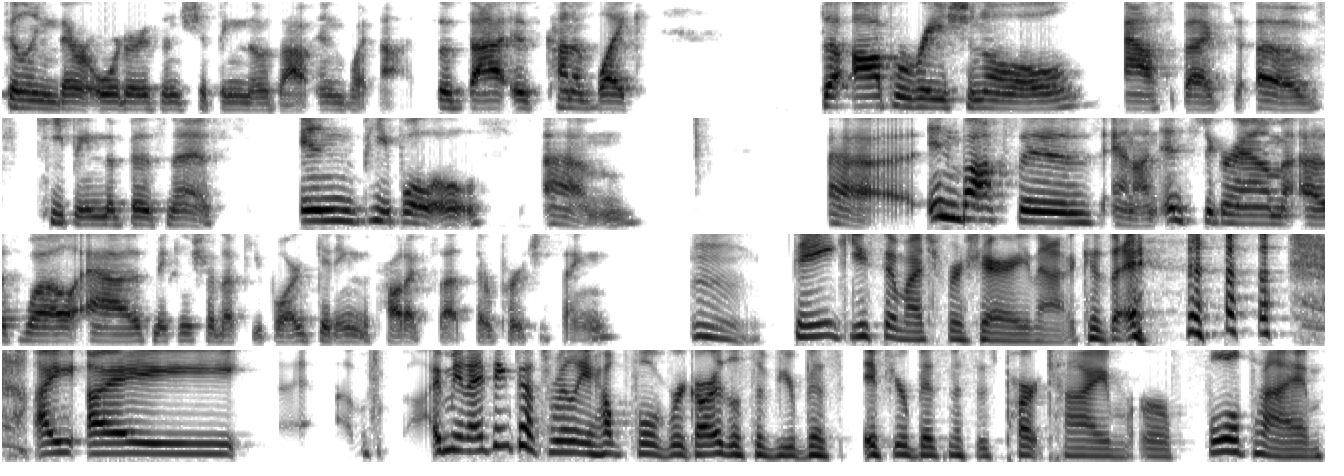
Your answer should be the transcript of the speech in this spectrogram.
filling their orders and shipping those out and whatnot. So that is kind of like the operational aspect of keeping the business in people's um, uh, inboxes and on Instagram, as well as making sure that people are getting the products that they're purchasing. Mm, thank you so much for sharing that because I, I, I, I mean, I think that's really helpful, regardless of your business. If your business is part time or full time,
